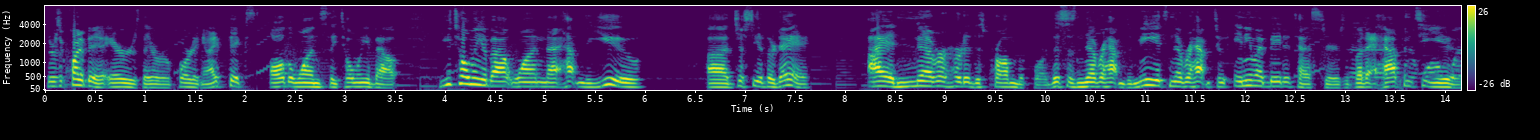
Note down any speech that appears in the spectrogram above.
There's a quite a bit of errors they were reporting, and I fixed all the ones they told me about. You told me about one that happened to you uh, just the other day, I had never heard of this problem before. This has never happened to me. It's never happened to any of my beta testers, but it happened to you.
